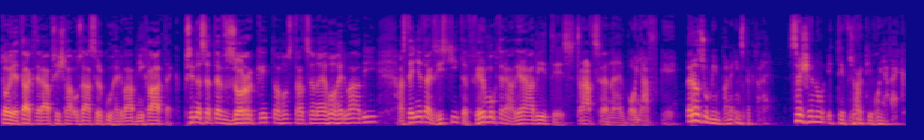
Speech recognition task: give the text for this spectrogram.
To je ta, která přišla o zásilku hedvábných látek. Přinesete vzorky toho ztraceného hedvábí a stejně tak zjistíte firmu, která vyrábí ty ztracené voňavky. Rozumím, pane inspektore. Seženu i ty vzorky voňavek.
